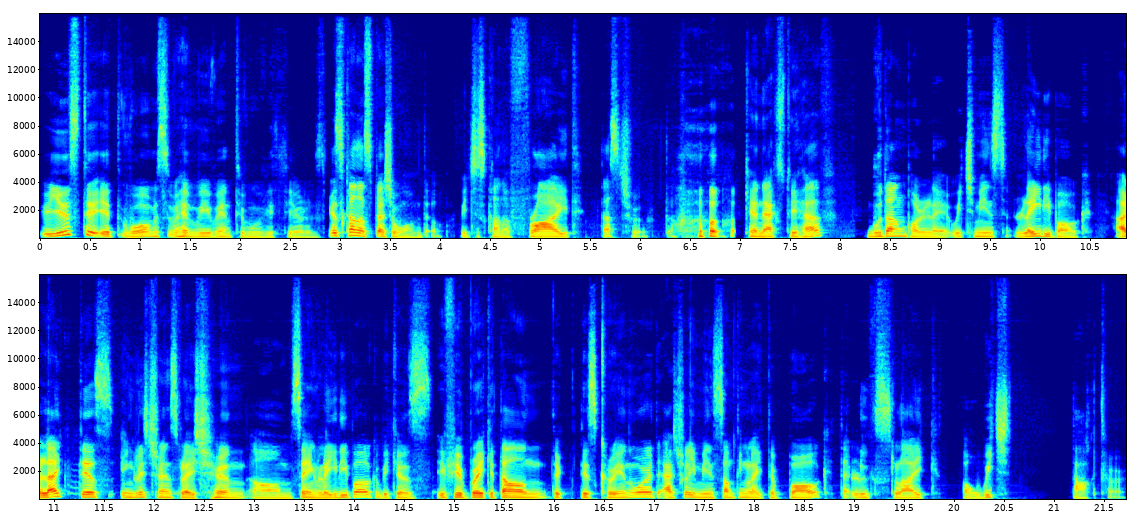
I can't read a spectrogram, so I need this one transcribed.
we used to eat worms when we went to movie theaters. It's kind of special worm though, which is kind of fried. That's true. okay, next we have 무당벌레, which means ladybug. I like this English translation um, saying ladybug because if you break it down, the, this Korean word actually means something like the bug that looks like a witch doctor.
